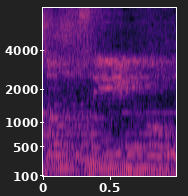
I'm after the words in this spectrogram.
so zero.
